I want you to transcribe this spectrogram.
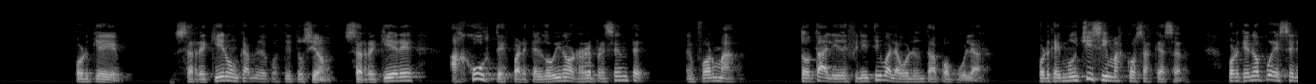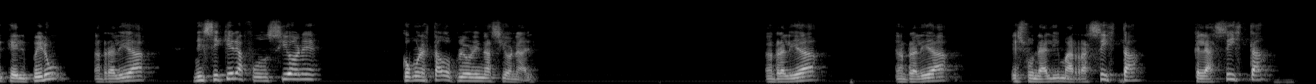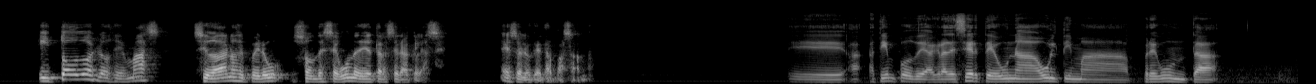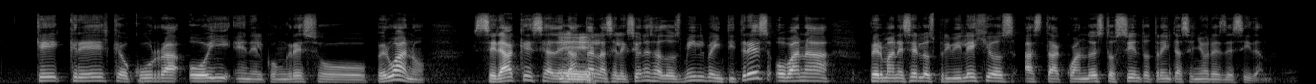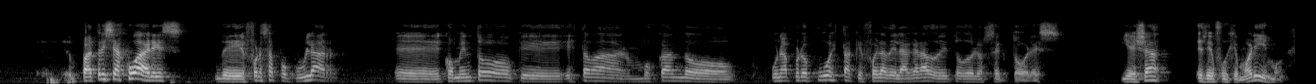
Porque se requiere un cambio de constitución, se requiere ajustes para que el gobierno represente en forma total y definitiva la voluntad popular. Porque hay muchísimas cosas que hacer. Porque no puede ser que el Perú, en realidad, ni siquiera funcione como un Estado plurinacional. En realidad, en realidad es una Lima racista, clasista, y todos los demás ciudadanos de Perú son de segunda y de tercera clase. Eso es lo que está pasando. Eh, a, tiempo de agradecerte una última pregunta. ¿Qué crees que ocurra hoy en el Congreso peruano? ¿Será que se adelantan eh. las elecciones a 2023 o van a permanecer los privilegios hasta cuando estos 130 señores decidan? Patricia Juárez, de Fuerza Popular, eh, comentó que estaban buscando una propuesta que fuera del agrado de todos los sectores. Y ella es de Fujimorismo.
